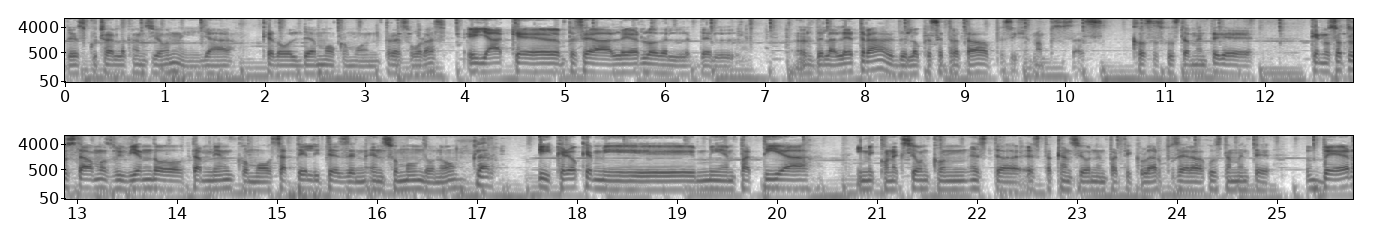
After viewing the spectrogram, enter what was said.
de escuchar la canción y ya quedó el demo como en tres horas. Y ya que empecé a leerlo del, del de la letra, de lo que se trataba, pues dije, no, pues esas cosas justamente que, que nosotros estábamos viviendo también como satélites en, en su mundo, ¿no? Claro. Y creo que mi, mi empatía y mi conexión con esta, esta canción en particular, pues era justamente ver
